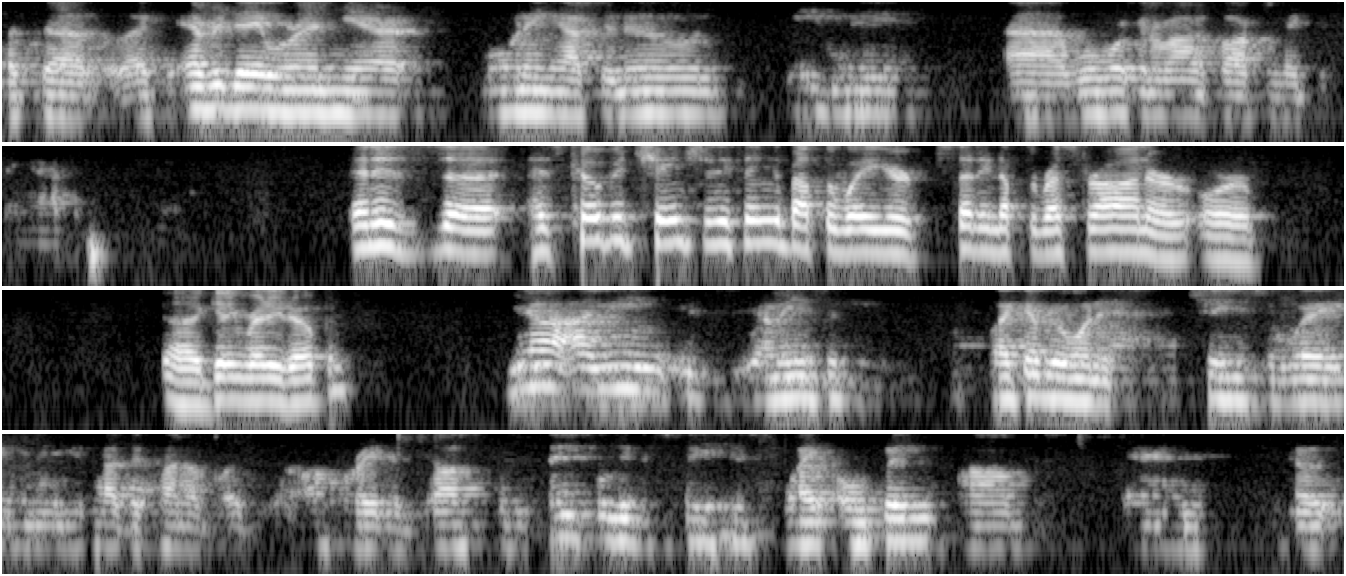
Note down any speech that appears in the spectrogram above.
But uh, like every day we're in here, morning, afternoon, evening. Uh, we're working around the clock to make this thing happen. And is uh, has COVID changed anything about the way you're setting up the restaurant or or uh, getting ready to open? Yeah, I mean, it's I mean, it's like everyone, it's changed the way you know you've had to kind of But thankfully, the space is quite open. Um, and you know,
